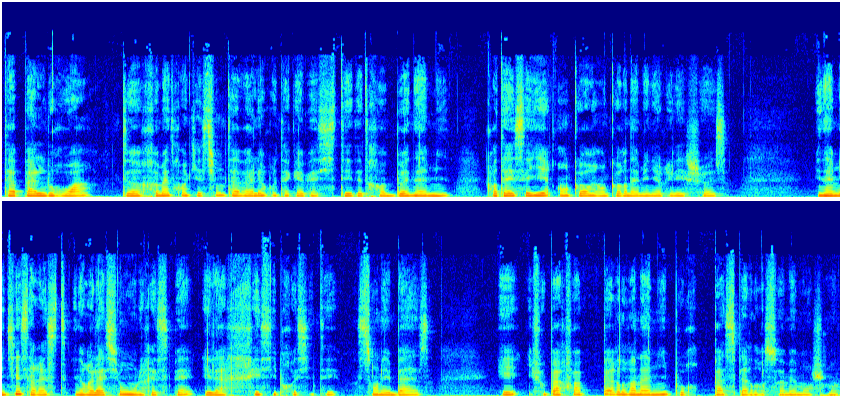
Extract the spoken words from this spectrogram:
t'as pas le droit de remettre en question ta valeur ou ta capacité d'être un bon ami quand t'as essayé encore et encore d'améliorer les choses. Une amitié, ça reste une relation où le respect et la réciprocité sont les bases. Et il faut parfois perdre un ami pour pas se perdre soi-même en chemin.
